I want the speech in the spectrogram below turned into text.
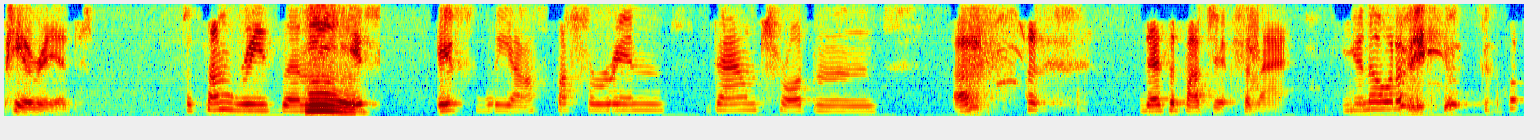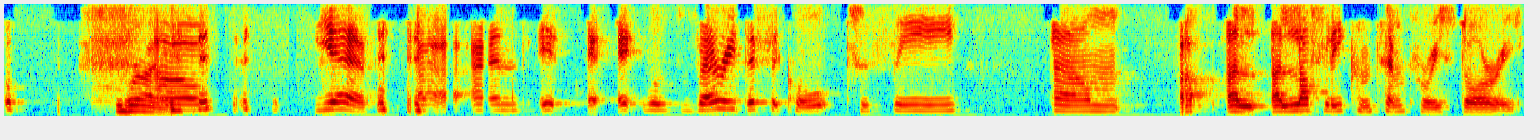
period. For some reason, Mm. if if we are suffering, downtrodden, uh, there's a budget for that. You know what I mean? So, Right. um, Yes, uh, and it, it it was very difficult to see um, a, a, a lovely contemporary story.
